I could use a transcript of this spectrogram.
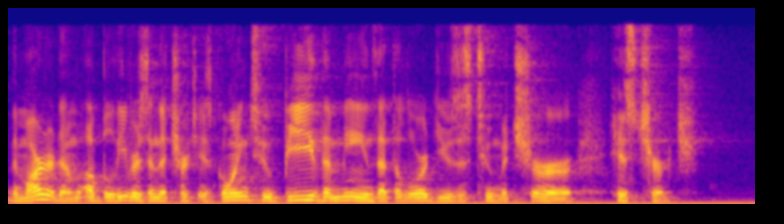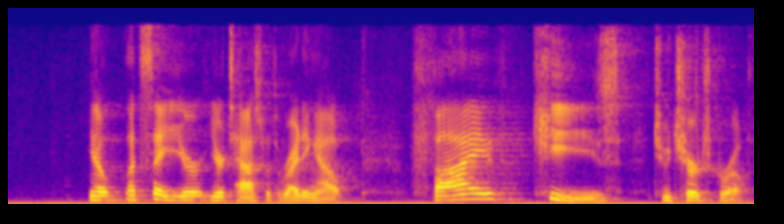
the martyrdom of believers in the church is going to be the means that the Lord uses to mature his church. You know, let's say you're, you're tasked with writing out five keys to church growth.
